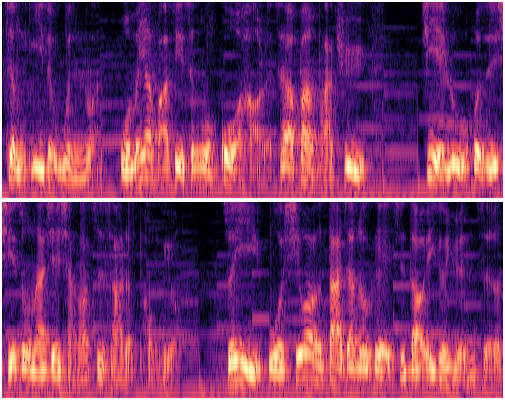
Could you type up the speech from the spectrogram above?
正义的温暖。我们要把自己生活过好了，才有办法去。介入或者是协助那些想要自杀的朋友，所以我希望大家都可以知道一个原则：，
